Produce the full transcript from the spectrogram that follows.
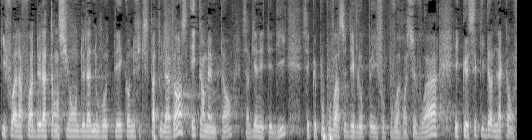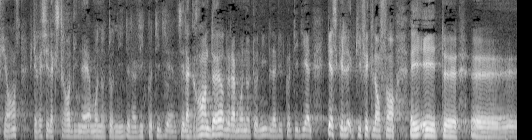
qu'il faut à la fois de l'attention, de la nouveauté, qu'on ne fixe pas tout d'avance, et qu'en même temps, ça a bien été dit, c'est que pour pouvoir se développer, il faut pouvoir recevoir, et que ce qui donne la confiance, je dirais, c'est l'extraordinaire monotonie de la vie quotidienne. C'est la grandeur de la monotonie de la vie quotidienne. Qu'est-ce qui fait que l'enfant est, euh, euh, euh,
